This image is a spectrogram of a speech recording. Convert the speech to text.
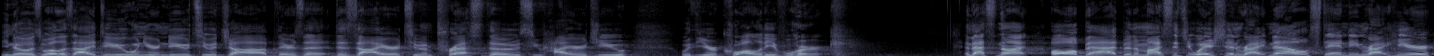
You know as well as I do, when you're new to a job, there's a desire to impress those who hired you with your quality of work. And that's not all bad, but in my situation right now, standing right here,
